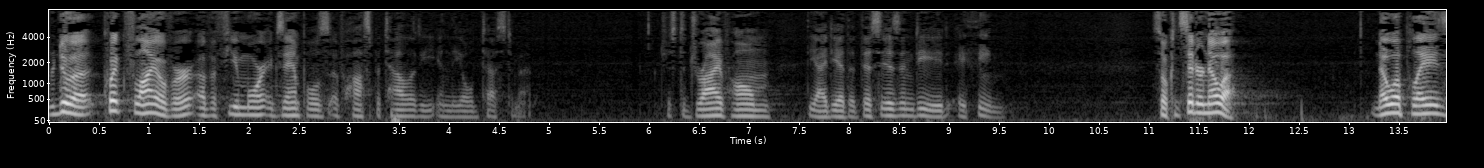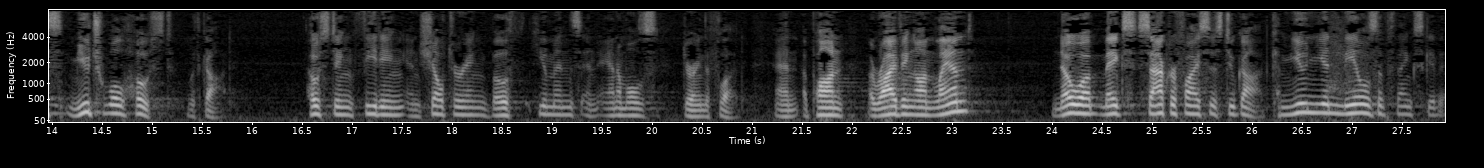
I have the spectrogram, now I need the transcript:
To do a quick flyover of a few more examples of hospitality in the Old Testament, just to drive home the idea that this is indeed a theme. So consider Noah. Noah plays mutual host with God, hosting, feeding, and sheltering both humans and animals during the flood. And upon arriving on land, Noah makes sacrifices to God, communion meals of thanksgiving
